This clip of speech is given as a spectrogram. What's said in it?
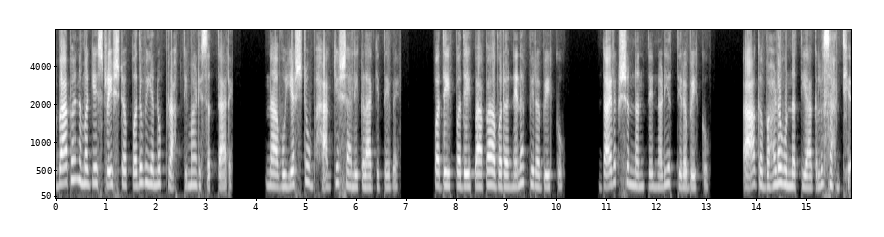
ಬಾಬಾ ನಮಗೆ ಶ್ರೇಷ್ಠ ಪದವಿಯನ್ನು ಪ್ರಾಪ್ತಿ ಮಾಡಿಸುತ್ತಾರೆ. ನಾವು ಎಷ್ಟು ಭಾಗ್ಯಶಾಲಿಗಳಾಗಿದ್ದೇವೆ. ಪದೇ ಪದೇ ಬಾಬಾ ಅವರ ನೆನಪಿರಬೇಕು ಡೈರೆಕ್ಷನ್ನಂತೆ ನಡೆಯುತ್ತಿರಬೇಕು. ಆಗ ಬಹಳ ಉನ್ನತಿಯಾಗಲು ಸಾಧ್ಯ.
